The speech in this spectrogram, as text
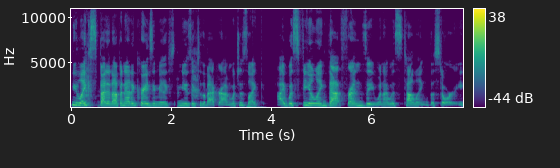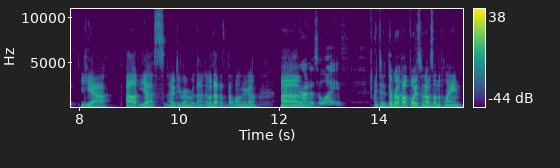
you like sped it up and added crazy mu- music to the background, which is like I was feeling that frenzy when I was telling the story. Yeah. Uh, yes, I do remember that. Oh, that wasn't that long ago. Um, Brought it to life. I did the robot voice when I was on the plane.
